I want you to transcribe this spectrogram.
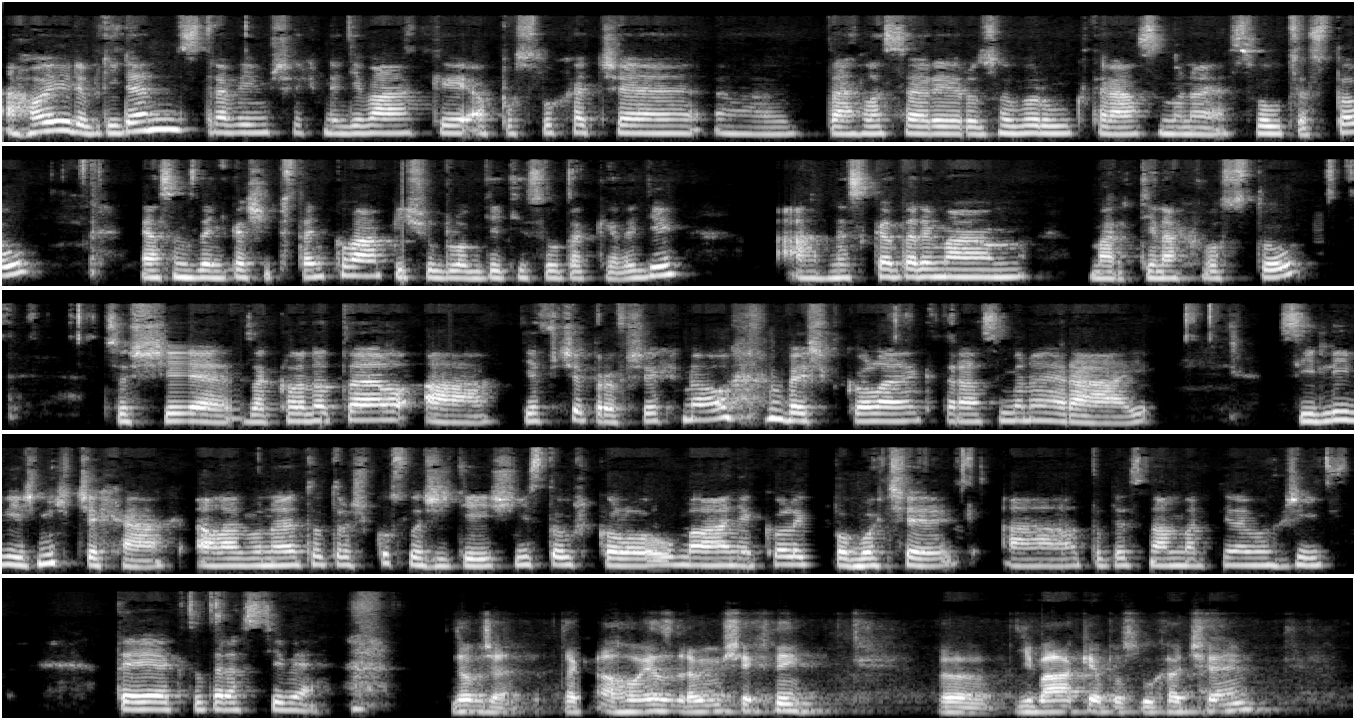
Ahoj, dobrý den, zdravím všechny diváky a posluchače eh, téhle série rozhovorů, která se jmenuje Svou cestou. Já jsem Zdeňka Šípstaňková, píšu blog Děti jsou taky lidi a dneska tady mám Martina Chvostu, což je zakladatel a děvče pro všechno ve škole, která se jmenuje Ráj. Sídlí v Jižních Čechách, ale ono je to trošku složitější s tou školou, má několik poboček a to bys nám, Martine, mohl říct ty, jak to teda s tím je. Dobře, tak ahoj a zdravím všechny eh, diváky a posluchače.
